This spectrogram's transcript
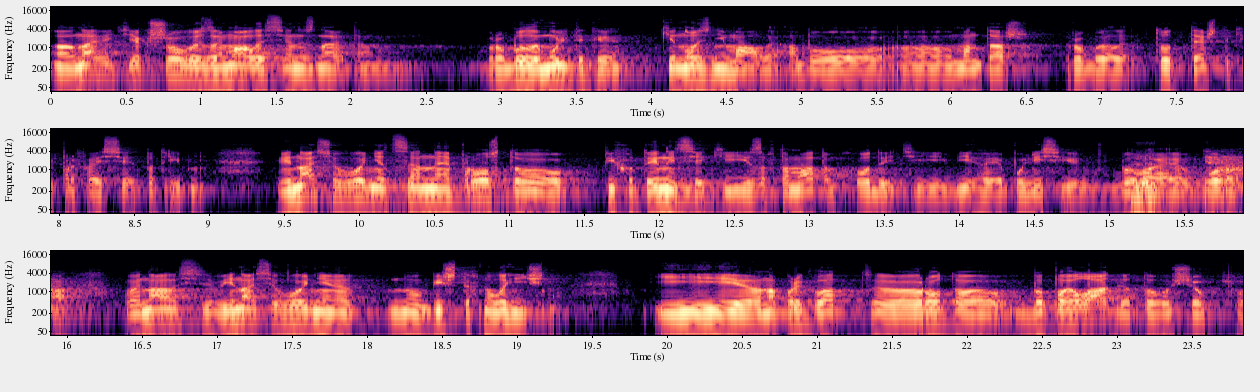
Навіть якщо ви займалися, я не знаю, там робили мультики, кіно знімали або монтаж робили, тут теж такі професії потрібні. Війна сьогодні це не просто піхотинець, який з автоматом ходить і бігає по лісі, вбиває ворога. Війна, війна сьогодні ну, більш технологічна. І, наприклад, е, рота БПЛА для того, щоб е,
